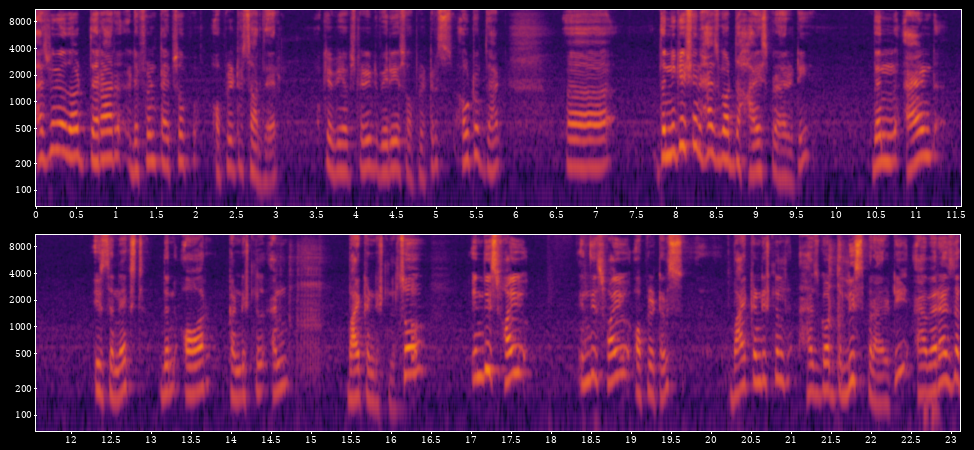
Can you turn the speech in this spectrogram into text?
as we know that there are different types of operators are there. Okay, we have studied various operators. Out of that, uh, the negation has got the highest priority. Then and is the next. Then or conditional and biconditional. So, in these five in these five operators, biconditional has got the least priority, uh, whereas the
